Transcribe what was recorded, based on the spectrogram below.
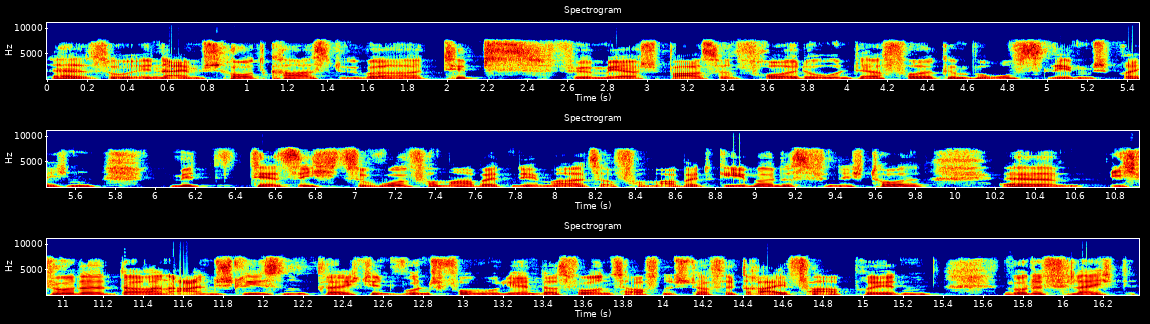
äh, so in einem Shortcast über Tipps für mehr Spaß und Freude und Erfolg im Berufsleben sprechen, mit der Sicht sowohl vom Arbeitnehmer als auch vom Arbeitgeber. Das finde ich toll. Äh, ich würde daran anschließend gleich den Wunsch formulieren, dass wir uns auf eine Staffel 3 verabreden. Würde vielleicht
